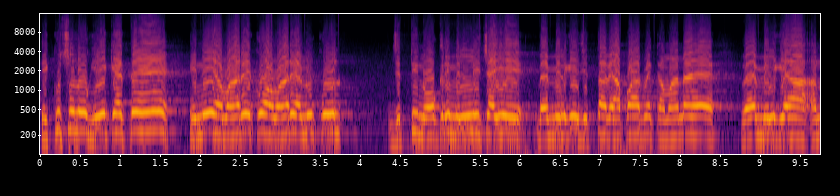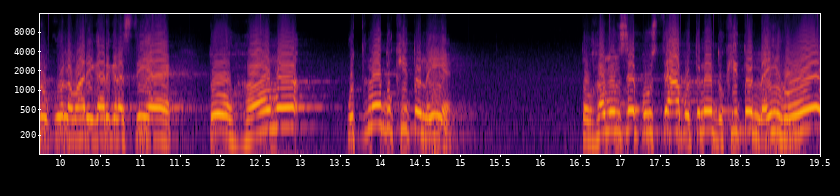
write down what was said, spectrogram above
कि कुछ लोग ये कहते हैं कि नहीं, हमारे को हमारे अनुकूल जितनी नौकरी मिलनी चाहिए, वह मिल गई, जितना व्यापार में कमाना है, वह मिल गया, अनुकूल हमारी घर गृहस्थी है। तो हम उतने दुखी तो नहीं है। तो हम उनसे पूछते आप उतने दुखी तो नहीं हो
